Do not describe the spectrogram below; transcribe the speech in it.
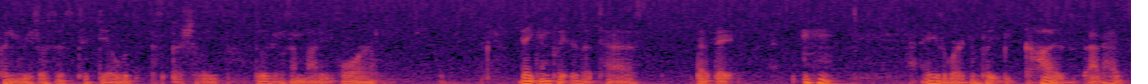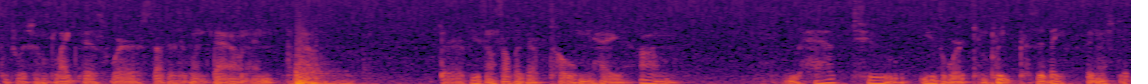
plenty of resources to deal with, especially losing somebody or they completed a task that they I use the word complete because I've had situations like this where stuff just went down and you know, therapies and stuff like that have told me, hey, um, you have to use the word complete because they finished it,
